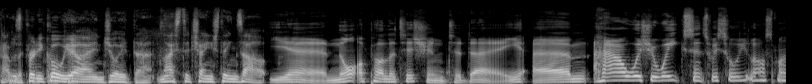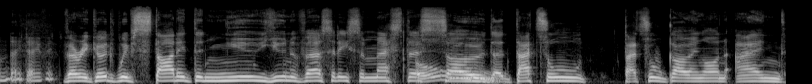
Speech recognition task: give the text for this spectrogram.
That was Looking pretty cool. Yeah. I enjoyed that. Nice to change things up. Yeah, not a politician today. Um, how was your week since we saw you last Monday, David? Very good. We've started the new university semester, so Oh. th- that's all. That's all going on, and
